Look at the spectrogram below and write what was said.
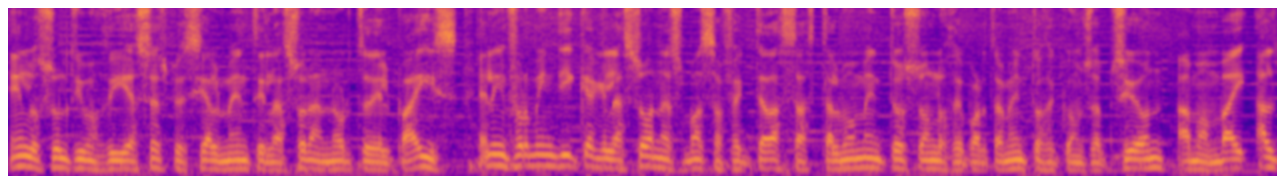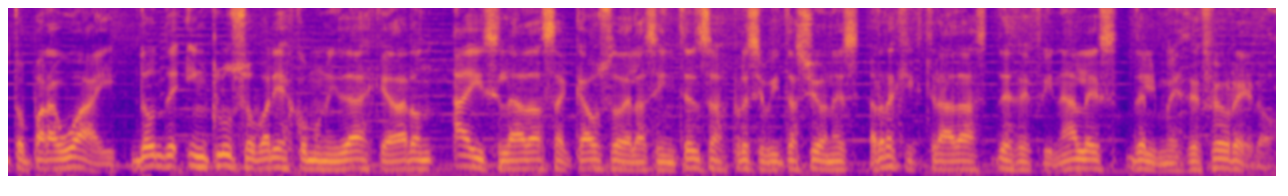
en los últimos días, especialmente en la zona norte del país. El informe indica que las zonas más afectadas hasta el momento son los departamentos de Concepción, Amambay, Alto Paraguay, donde incluso varias comunidades quedaron aisladas a causa de las intensas precipitaciones registradas desde finales del mes de febrero.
